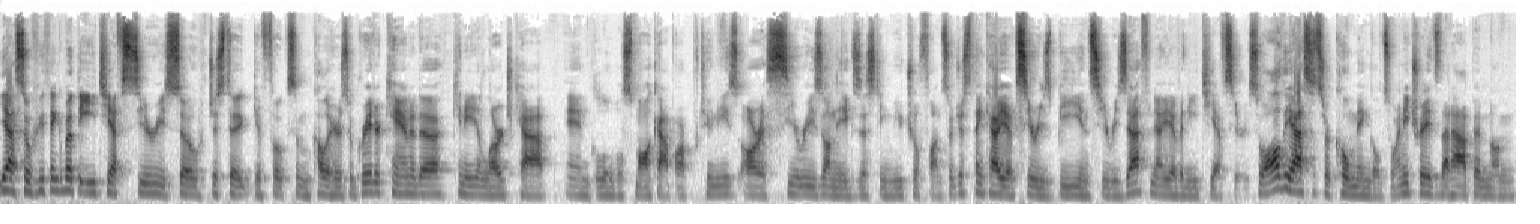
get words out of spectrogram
Yeah, so if you think about the ETF series, so just to give folks some color here, so Greater Canada, Canadian Large Cap, and Global Small Cap Opportunities are a series on the existing mutual fund. So just think how you have Series B and Series F, now you have an ETF series. So all the assets are commingled. So any trades that happen on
